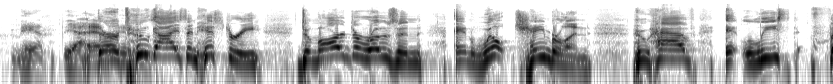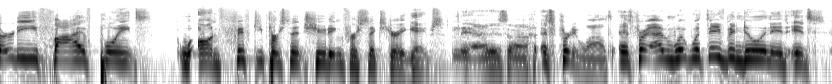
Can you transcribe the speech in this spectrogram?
Man, yeah. There are two guys in history, DeMar DeRozan and Wilt Chamberlain, who have at least 35 points on 50% shooting for six straight games. Yeah, it is. Uh, it's pretty wild. It's pretty. I mean, what, what they've been doing, it, it's.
